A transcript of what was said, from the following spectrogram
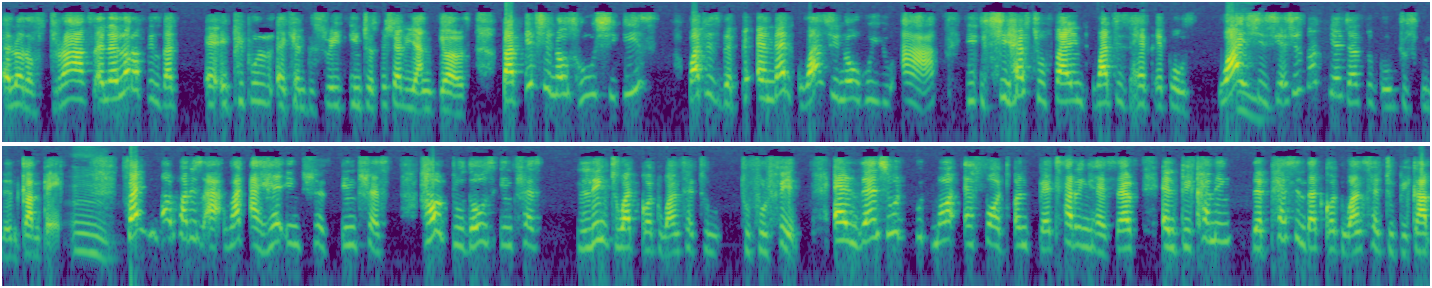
a lot of drugs and a lot of things that uh, people uh, can be swayed into, especially young girls. But if she knows who she is, what is the and then once you know who you are she has to find what is her purpose why mm. she's here. She's not here just to go to school and come back. Mm. Finding out what is uh, what are her interest interest. How do those interests link to what God wants her to to fulfill. And then she would put more effort on bettering herself and becoming the person that God wants her to become.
